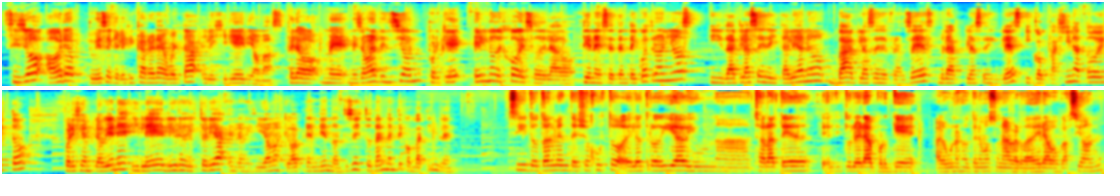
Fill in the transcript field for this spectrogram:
si yo ahora tuviese que elegir carrera de vuelta, elegiría idiomas. Pero me, me llamó la atención porque él no dejó eso de lado. Tiene 74 años y da clases de italiano, va a clases de francés, va a clases de inglés y compagina todo esto por ejemplo, viene y lee libros de historia en los idiomas que va aprendiendo, entonces es totalmente compatible. Sí, totalmente. Yo justo el otro día vi una charla TED, el título era ¿Por qué algunos no tenemos una verdadera vocación?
